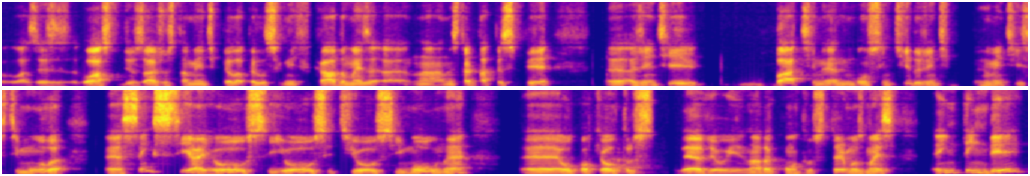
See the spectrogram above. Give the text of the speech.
eu, às vezes gosto de usar justamente pela, pelo significado, mas ah, na, no Startup SP é, a gente bate, né, no bom sentido, a gente realmente estimula, é, sem CIO, CEO, CTO, CMO, né, é, ou qualquer outro level, e nada contra os termos, mas é entender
